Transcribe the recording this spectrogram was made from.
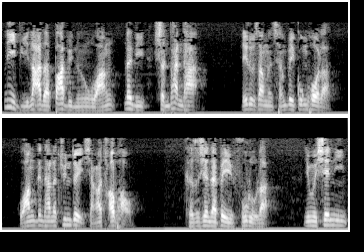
利比拉的巴比伦王那里审判他。耶路撒冷城被攻破了，王跟他的军队想要逃跑，可是现在被俘虏了，因为先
